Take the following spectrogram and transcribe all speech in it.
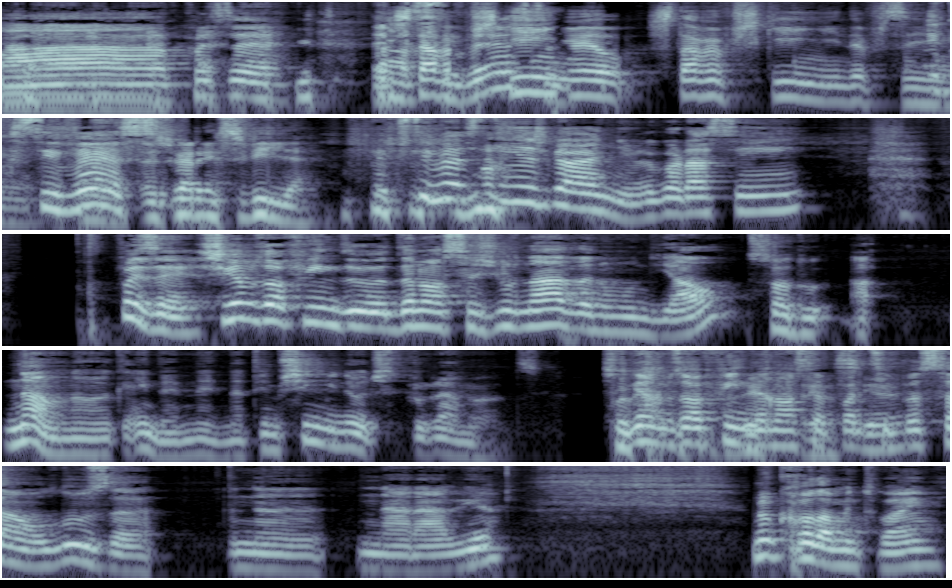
Ah, pois é. É estava fresquinho ele, estava fresquinho ainda por cima. É que se A tivesse, jogar em Sevilha. é que se tivesse tinhas ganho. Agora assim. Pois é, chegamos ao fim do- da nossa jornada no Mundial. Só do. Ah, Não, não ainda, ainda temos 5 minutos de programa. Chegamos ao fim da nossa participação lusa na, na Arábia. Não correu lá muito bem.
